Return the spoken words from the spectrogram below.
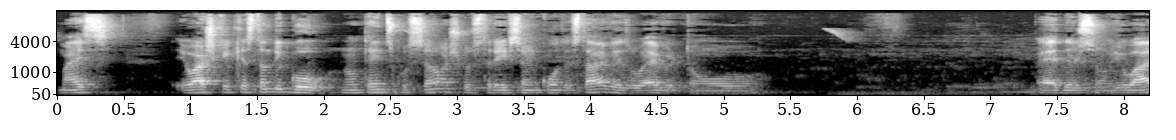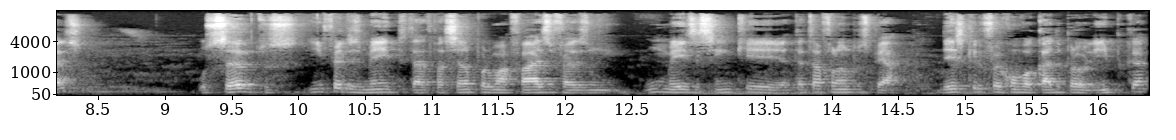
Mas eu acho que é questão de gol, não tem discussão, acho que os três são incontestáveis, o Everton, o Ederson e o Alisson. O Santos, infelizmente, tá passando por uma fase faz um, um mês assim que até tava falando pros PA. Desde que ele foi convocado pra Olímpica,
